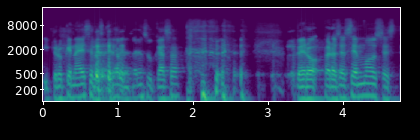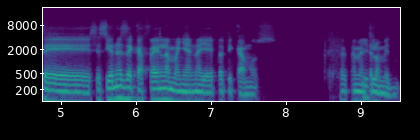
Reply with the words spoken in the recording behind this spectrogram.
y, creo que nadie se los quiere aventar en su casa. pero, pero si hacemos este, sesiones de café en la mañana y ahí platicamos exactamente lo mismo.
